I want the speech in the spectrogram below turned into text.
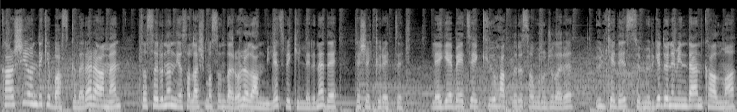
karşı yöndeki baskılara rağmen tasarının yasalaşmasında rol alan milletvekillerine de teşekkür etti. LGBTQ hakları savunucuları ülkede sömürge döneminden kalma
